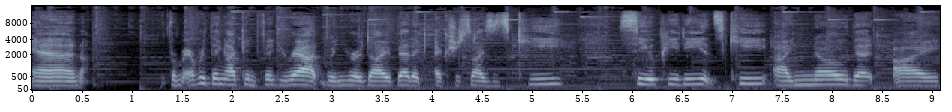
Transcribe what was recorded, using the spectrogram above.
And from everything I can figure out, when you're a diabetic, exercise is key. COPD, it's key. I know that I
